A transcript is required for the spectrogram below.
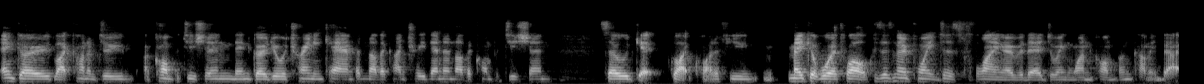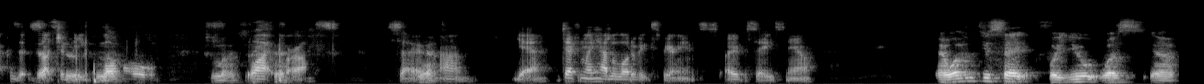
and go like kind of do a competition, then go do a training camp in another country, then another competition. So we'd get like quite a few, make it worthwhile because there's no point just flying over there doing one comp and coming back because it's That's such true. a big long haul flight for us. So Yeah. um, yeah, definitely had a lot of experience overseas now. And what would you say for you was, you know,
